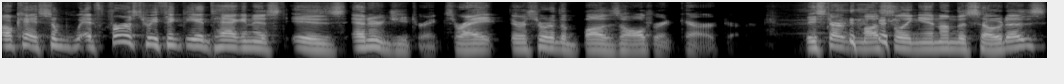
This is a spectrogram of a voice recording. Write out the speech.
okay so at first we think the antagonist is energy drinks right they're sort of the buzz aldrin character they start muscling in on the sodas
